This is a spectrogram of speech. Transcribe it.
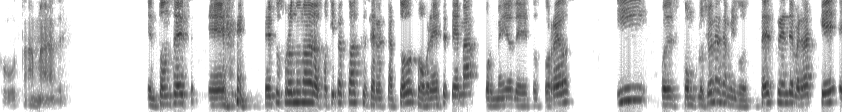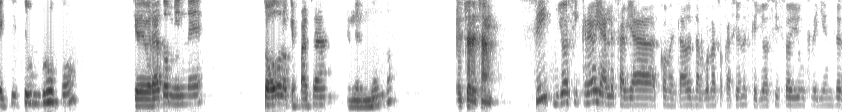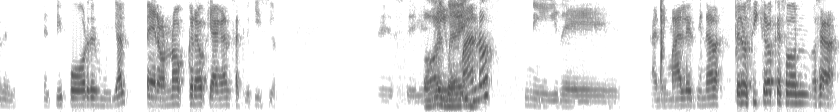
Puta madre. Entonces, eh, estos fueron una de las poquitas cosas que se rescató sobre este tema por medio de estos correos. Y pues conclusiones, amigos. ¿Ustedes creen de verdad que existe un grupo que de verdad domine todo lo que pasa en el mundo? Échale, Chan. Sí, yo sí creo, ya les había comentado en algunas ocasiones que yo sí soy un creyente del, tipo orden mundial, pero no creo que hagan sacrificios este, ni de humanos, ni de animales, ni nada. Pero sí creo que son, o sea,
